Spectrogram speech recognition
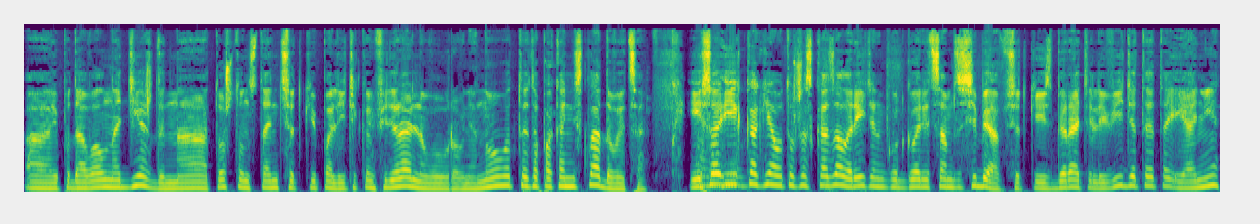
а, и подавал надежды на то, что он станет все-таки политиком федерального уровня. Но вот это пока не складывается. И, mm-hmm. и как я вот уже сказал, рейтинг вот говорит сам за себя. Все-таки избиратели видят это, и они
